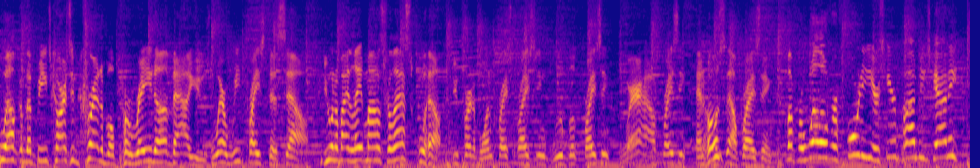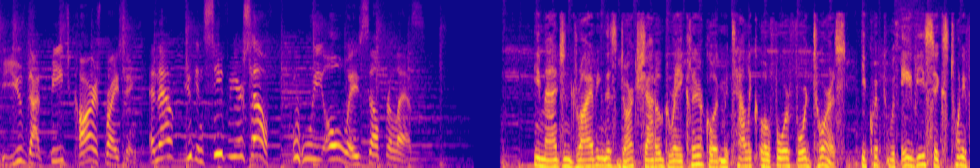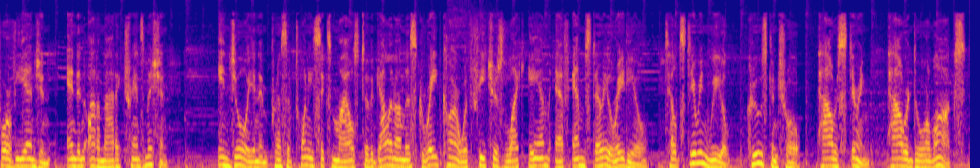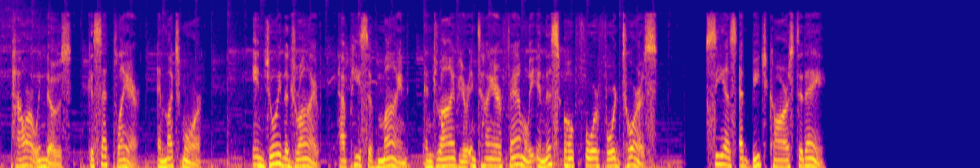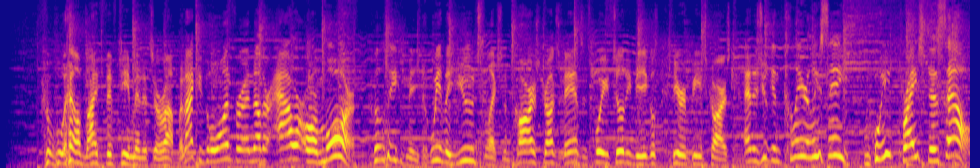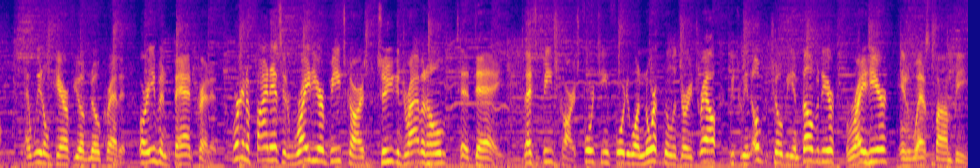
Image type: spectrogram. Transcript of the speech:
Welcome to Beach Car's incredible parade of values where we price to sell. You want to buy late models for less? Well, you've heard of one price pricing, blue book pricing, warehouse pricing, and wholesale pricing. But for well over 40 years here in Palm Beach County, you've got Beach Cars pricing. And now you can see for yourself. We always sell for less. Imagine driving this dark shadow gray clear coat metallic 04 Ford Taurus, equipped with a V6 24V engine, and an automatic transmission. Enjoy an impressive 26 miles to the gallon on this great car with features like AM-FM stereo radio, tilt steering wheel, cruise control, power steering, power door locks, power windows, cassette player, and much more. Enjoy the drive, have peace of mind, and drive your entire family in this 04 Ford Taurus. See us at Beach Cars today. Well, my 15 minutes are up, and I could go on for another hour or more. Believe me, we have a huge selection of cars, trucks, vans, and sport utility vehicles here at Beach Cars. And as you can clearly see, we price to sell. And we don't care if you have no credit or even bad credit. We're going to finance it right here at Beach Cars so you can drive it home today. That's Beach Cars, 1441 North Military Trail between Okeechobee and Belvedere, right here in West Palm Beach.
